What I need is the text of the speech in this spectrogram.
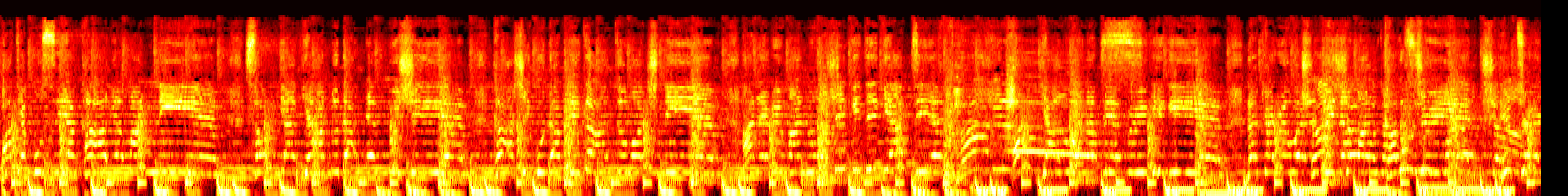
pat your pussy and call your man name. Some gal can't do that, them. Much name. And every man know she kitty cat tame. Hot gal wanna play freaky game. No carry well, be the man come straight. If your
